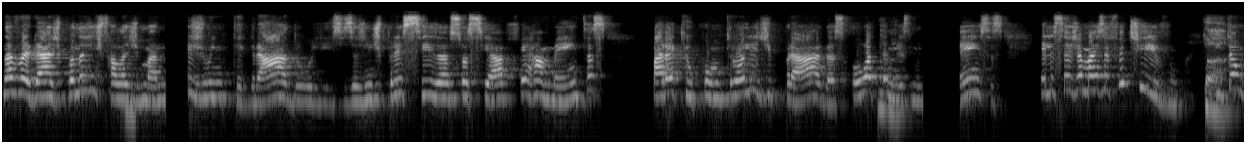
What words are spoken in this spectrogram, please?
Na verdade, quando a gente fala de manejo integrado, Ulisses, a gente precisa associar ferramentas para que o controle de pragas ou até uhum. mesmo de doenças ele seja mais efetivo. Tá. Então,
